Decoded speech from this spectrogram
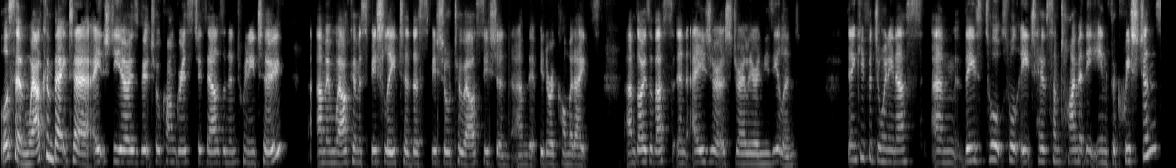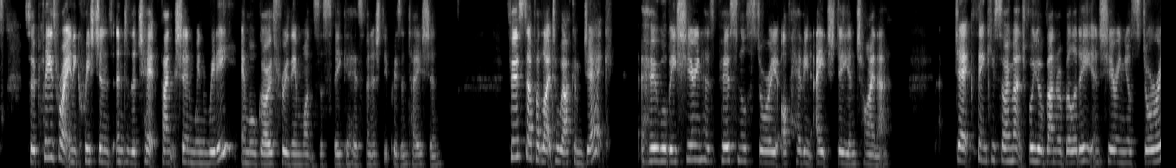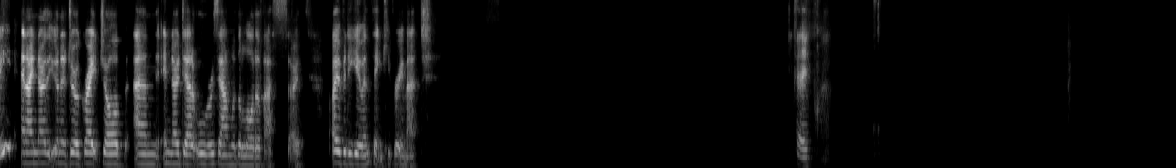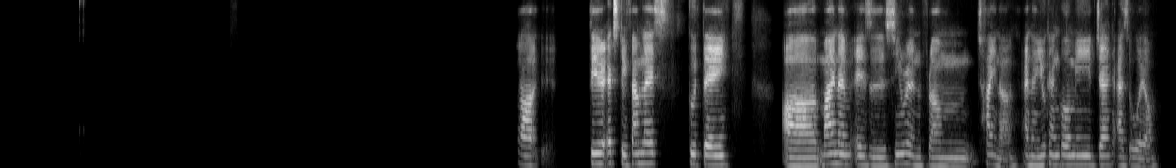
Awesome. Welcome back to HDYO's Virtual Congress 2022 um, and welcome especially to this special two-hour session um, that better accommodates um, those of us in Asia, Australia and New Zealand. Thank you for joining us. Um, these talks will each have some time at the end for questions, so please write any questions into the chat function when ready and we'll go through them once the speaker has finished their presentation. First up, I'd like to welcome Jack who will be sharing his personal story of having HD in China. Jack, thank you so much for your vulnerability and sharing your story. And I know that you're going to do a great job um, and no doubt it will resound with a lot of us. So over to you and thank you very much. Okay, Uh, dear HD families, good day. Uh, my name is Xinren from China, and you can call me Jack as well.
